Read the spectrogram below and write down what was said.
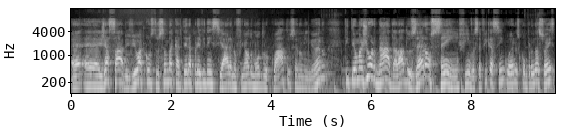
é, é, já sabe, viu a construção da carteira previdenciária no final do módulo 4, se eu não me engano, que tem uma jornada lá do zero ao 100. Enfim, você fica 5 anos comprando ações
